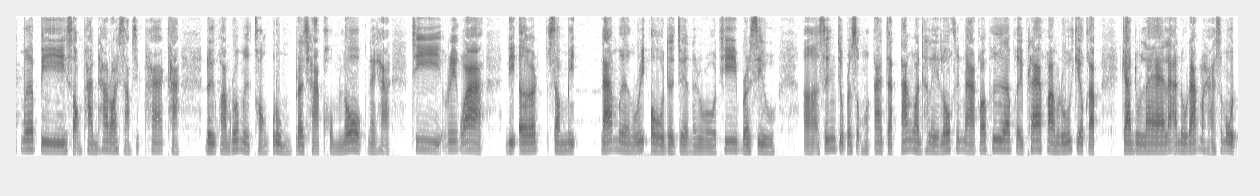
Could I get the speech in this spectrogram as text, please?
กเมื่อปี 2535 ค่ะ โดยความร่วมมือของกลุ่มประชาคมโลกนะคะ ที่เรียกว่า The Earth Summit ณเมืองริโอเดเจเนโรที่บราซิล ซึ่งจุดประสงค์ของการจัดตั้งวันทะเลโลกขึ้นมา ก็เพื่อเผยแพร่ความรู้เกี่ยวกับการดูแลและอนุรักษ์มหาสมุทร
